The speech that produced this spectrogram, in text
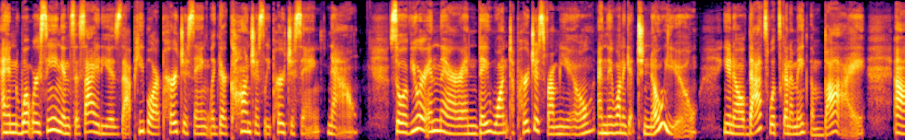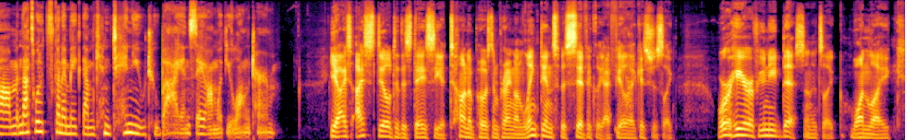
And what we're seeing in society is that people are purchasing, like, they're consciously purchasing now. So if you are in there and they want to purchase from you and they want to get to know you, you know, that's what's going to make them buy. Um, and that's what's going to make them continue to buy and stay on with you long term. Yeah, I, I still to this day see a ton of posts and praying on LinkedIn specifically. I feel like it's just like we're here if you need this. And it's like one like,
